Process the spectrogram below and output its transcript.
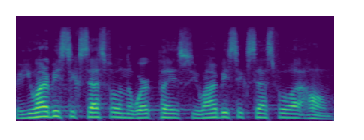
You want to be successful in the workplace, you want to be successful at home,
